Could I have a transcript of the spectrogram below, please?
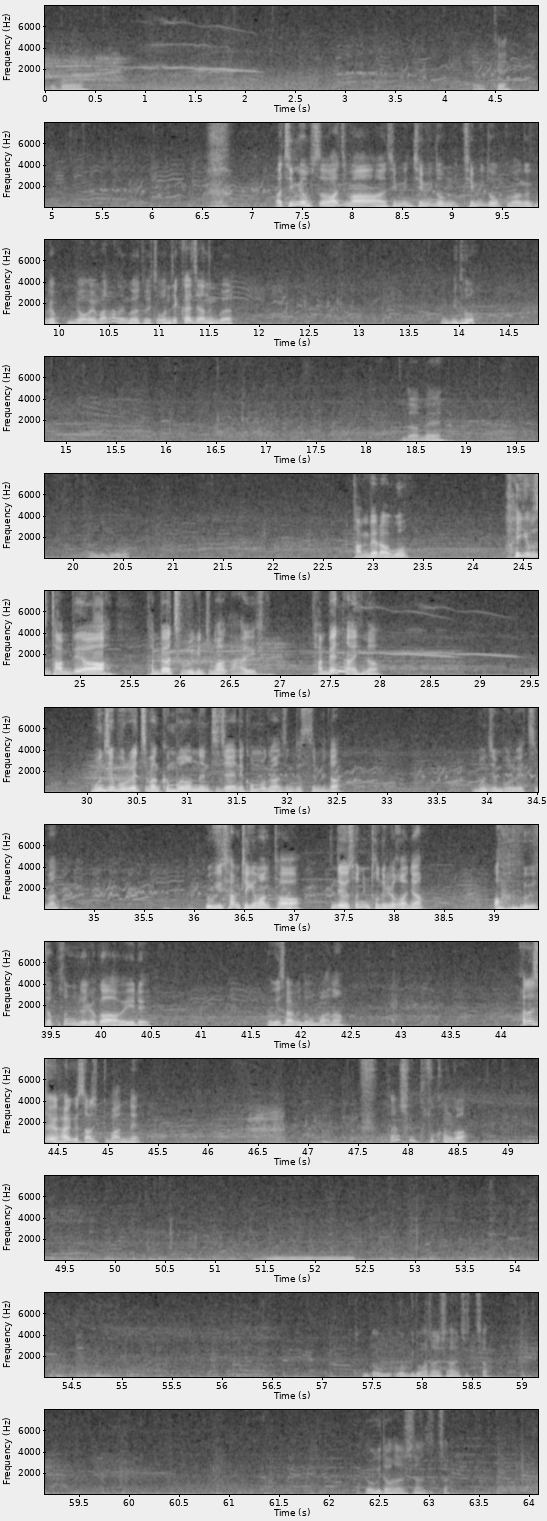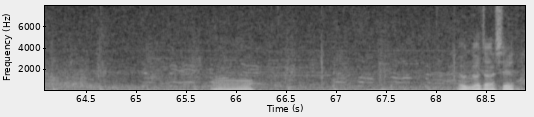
여기도? 이렇게? 아 재미없어. 하지마. 재미 재미도 없, 재미도 없구만. 그 몇, 몇 얼마나 하는 거야 도대체? 언제까지 하는 거야 여기도. 그 다음에 여기도. 담배라고? 아 이게 무슨 담배야. 담배같이 보이긴 좀 한.. 아 이게 담배는 아니다. 뭔지 모르겠지만 근본 없는 디자인의 건물이 완성됐습니다. 뭔진 모르겠지만. 여기 사람 되게 많다. 근데 왜 손님 더 내려가냐? 아 왜 자꾸 손님 내려가. 왜 이래? 여기 사람이 너무 많아 화장실에 가야겠어 아직도 많네? 화장실 부족한가? 음... 여기, 여기도 화장실 하나 진짜 여기다 화장실 하나 진짜 어... 여기 화장실.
